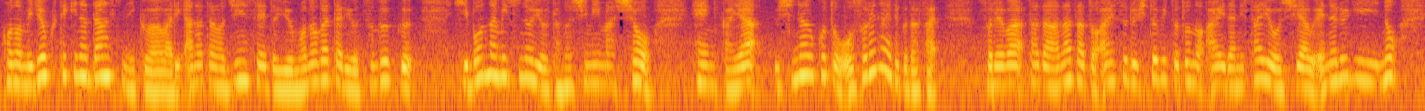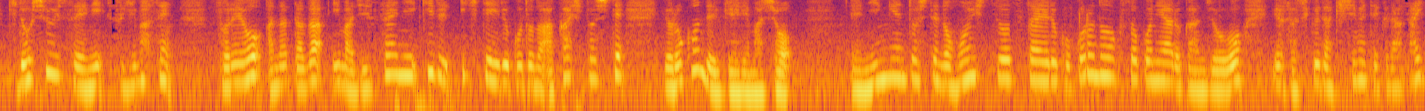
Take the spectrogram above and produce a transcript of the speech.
この魅力的なダンスに加わりあなたの人生という物語を紡く非凡な道のりを楽しみましょう。変化や失うことを恐れないでください。それはただあなたと愛する人々との間に作用し合うエネルギーの軌道修正に過ぎません。それをあなたが今実際に生きる生きていることの証として喜んで受け入れましょう。人間としての本質を伝える心の奥底にある感情を優しく抱きしめてください。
